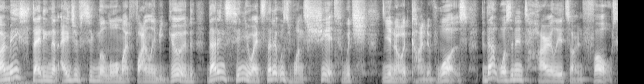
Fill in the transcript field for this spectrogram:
By me stating that Age of Sigmar lore might finally be good, that insinuates that it was once shit, which, you know, it kind of was. But that wasn't entirely its own fault.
